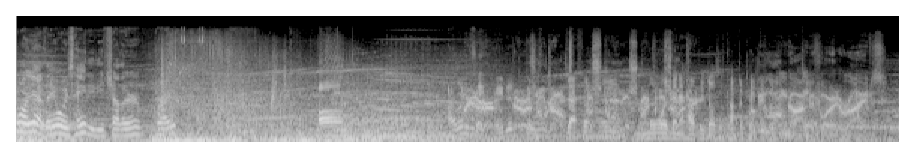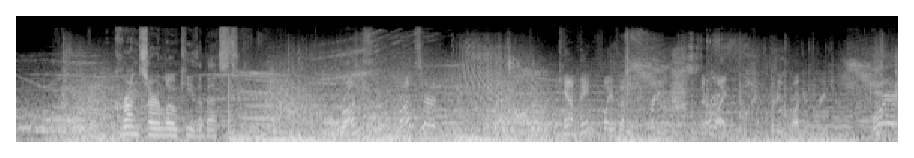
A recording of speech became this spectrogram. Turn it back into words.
Well, yeah, they always hated each other, right? Um, I wouldn't say hated. There's definitely more than a healthy dose of competition between the two. it arrives. Grunts are low key the best. Grunts, grunts are. The campaign plays them as pretty, but they're like pretty rugged creatures. Warriors,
